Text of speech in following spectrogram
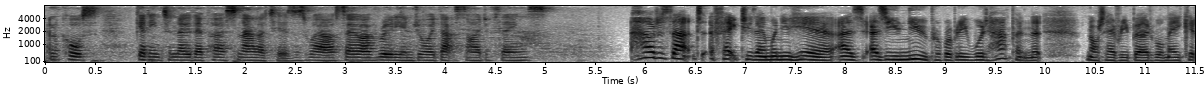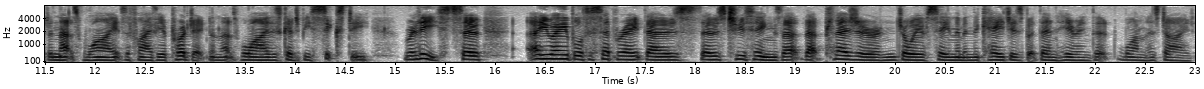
And of course, getting to know their personalities as well. So I've really enjoyed that side of things. How does that affect you then when you hear, as as you knew probably would happen, that not every bird will make it, and that's why it's a five year project, and that's why there's going to be sixty released. So, are you able to separate those those two things, that that pleasure and joy of seeing them in the cages, but then hearing that one has died?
